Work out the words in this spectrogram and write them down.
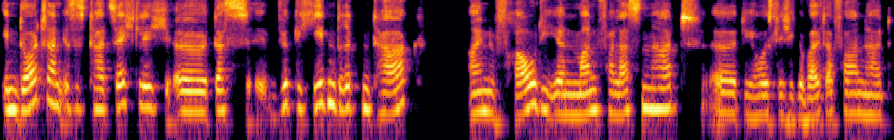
In Deutschland ist es tatsächlich, äh, dass wirklich jeden dritten Tag eine Frau, die ihren Mann verlassen hat, äh, die häusliche Gewalt erfahren hat,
